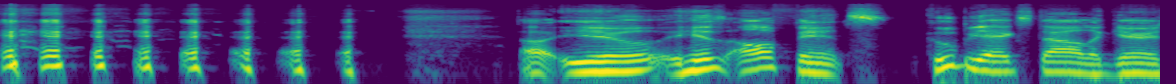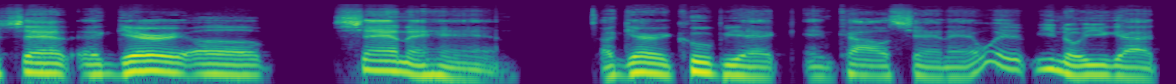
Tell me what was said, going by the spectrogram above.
uh, you know, his offense, Kubiak style of Gary Shan- uh, Gary uh, Shanahan, uh, Gary Kubiak and Kyle Shanahan. Well, you know, you got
